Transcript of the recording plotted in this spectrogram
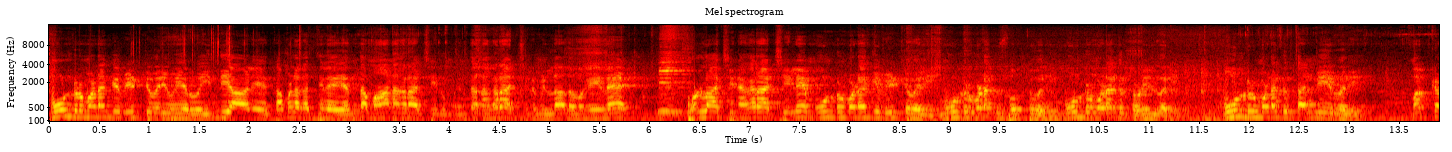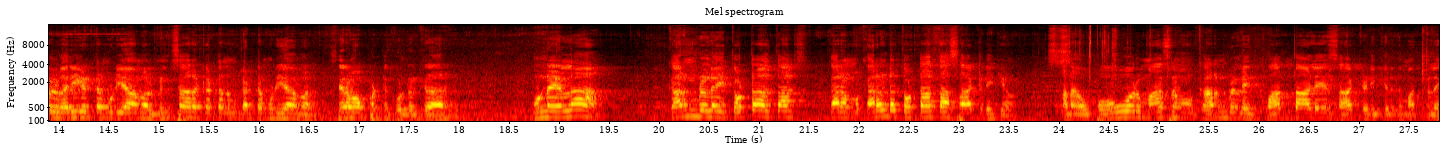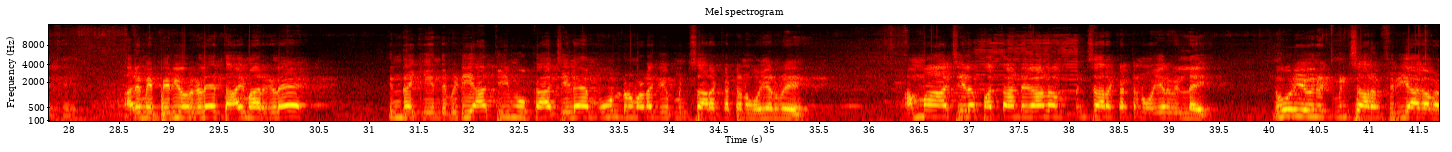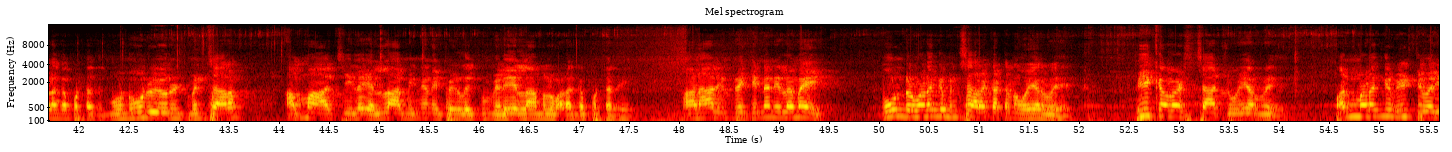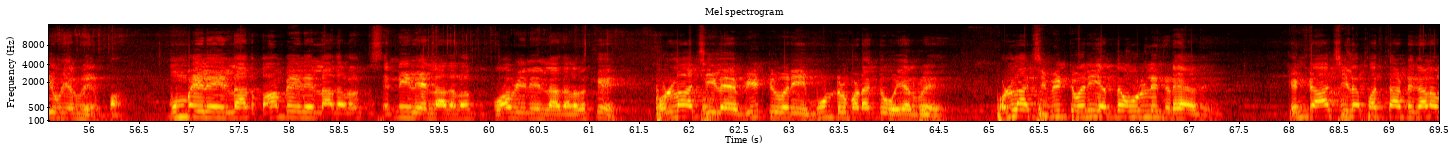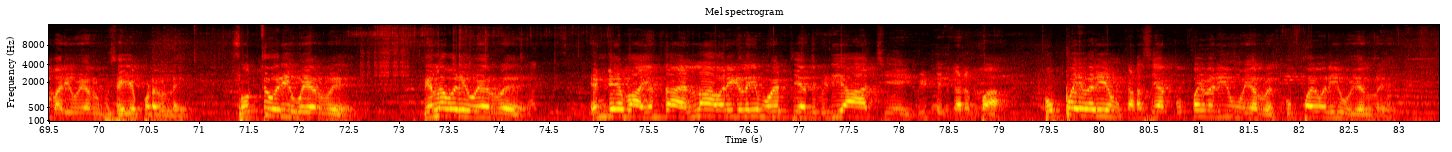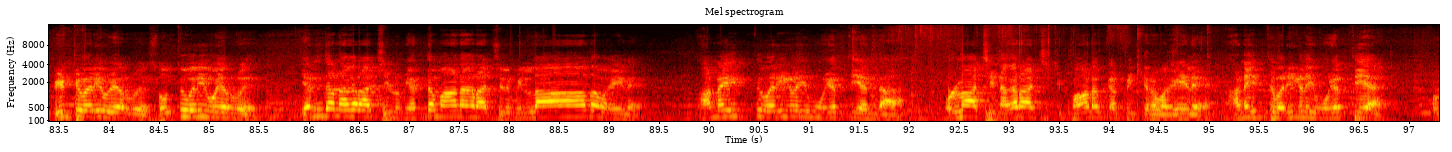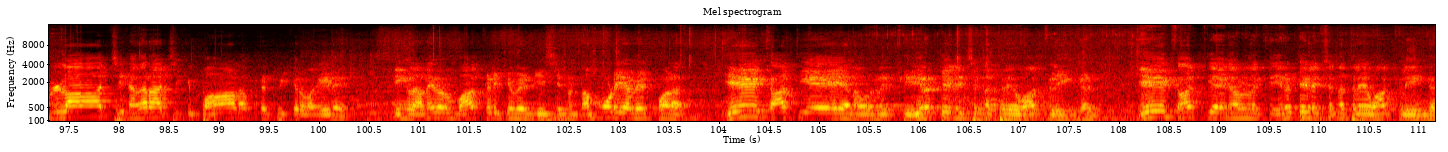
மூன்று மடங்கு வீட்டு வரி உயர்வு. இந்தியாவிலே தமிழகத்திலே எந்த மாநகராட்சியிலும் எந்த நகராட்சியிலும் இல்லாத வகையிலே பொள்ளாச்சி நகராட்சியிலே மூன்று மடங்கு வீட்டு வரி மூன்று மடங்கு சொத்து வரி மூன்று மடங்கு தொழில் வரி மூன்று மடங்கு தண்ணீர் வரி. மக்கள் வரி கட்ட முடியாமல் மின்சார கட்டணம் கட்ட முடியாமல் சிரமப்பட்டு கொண்டிருக்கிறார்கள். முன்னையெல்லாம் கரண்ட் தொட்டால் தான் கரம் கரண்டை தொட்டால் தான் சாக்கடிக்கும். ஆனால் இப்போ ஒவ்வொரு மாதமும் கரண்ட் பில்லை பார்த்தாலே சாக்கடிக்கிறது மக்களுக்கு. அருமை பெரியோர்களே தாய்மார்களே இன்றைக்கு இந்த விடியா திமுக ஆட்சியில மூன்று மடங்கு மின்சார கட்டண உயர்வு. அம்மா ஆட்சியில பத்தாண்டு காலம் மின்சார கட்டண உயர்வில்லை நூறு யூனிட் மின்சாரம் ஃப்ரீயாக வழங்கப்பட்டது. நூறு யூனிட் மின்சாரம் அம்மா ஆட்சியில எல்லா மின் இணைப்புகளுக்கும் விலையில்லாமல் வழங்கப்பட்டது. ஆனால் இன்றைக்கு என்ன நிலைமை? மூன்று மடங்கு மின்சார கட்டண உயர்வு. பீக் அவர்ஸ் சார்ஜ் உயர்வு. பன்மடங்கு வீட்டு வரி உயர்வு. மும்பையிலே இல்லாத பாம்பேயிலே இல்லாத அளவுக்கு சென்னையிலே இல்லாத அளவுக்கு கோவையிலே இல்லாத அளவுக்கு பொள்ளாச்சியில் வீட்டு வரி மூன்று மடங்கு உயர்வு. பொள்ளாச்சி வீட்டு வரி எந்த ஊர்லேயும் கிடையாது. எங்கள் ஆட்சியில் பத்தாண்டு காலம் வரி உயர்வு செய்யப்படவில்லை. சொத்து வரி உயர்வு நிலவரி உயர்வு. எங்கே வா எந்த எல்லா வரிகளையும் உயர்த்தி அந்த விடியா ஆட்சியை வீட்டுக்கு கடுப்பா குப்பை வரியும் கடைசியாக குப்பை வரியும் உயர்வு குப்பை வரியும் உயர்வு. வீட்டு வரி உயர்வு சொத்து வரி உயர்வு. எந்த நகராட்சியிலும் எந்த மாநகராட்சியிலும் இல்லாத வகையில் அனைத்து வரிகளையும் உயர்த்தி அந்த பொள்ளாச்சி நகராட்சிக்கு பாடம் கற்பிக்கிற வகையில் அனைத்து வரிகளையும் உயர்த்திய உள்ளாட்சி நகராட்சிக்கு பாடம் கற்பிக்கிற வகையிலே நீங்கள் அனைவரும் வாக்களிக்க வேண்டிய சின்னம் நம்முடைய வேட்பாளர் ஏ. கார்த்திகேயன் அவர்களுக்கு இரட்டைலை சின்னத்திலே வாக்களியுங்கள். ஏ. கார்த்திகேயன் அவர்களுக்கு இரட்டைலை சின்னத்திலே வாக்களியுங்கள்.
